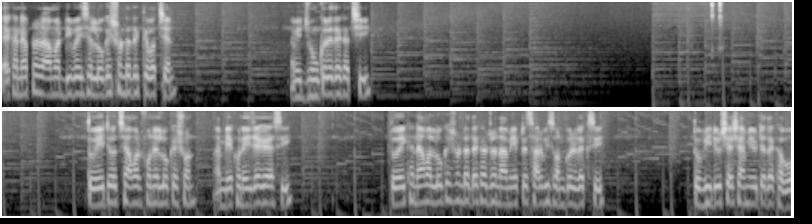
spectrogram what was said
এখানে আপনারা আমার ডিভাইসের লোকেশনটা দেখতে পাচ্ছেন। আমি জুম করে দেখাচ্ছি। তো এইটা হচ্ছে আমার ফোনের লোকেশন আমি এখন এই জায়গায় আছি। তো এখানে আমার লোকেশনটা দেখার জন্য আমি একটা সার্ভিস অন করে রাখছি। তো ভিডিও শেষে আমি ওইটা দেখাবো।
